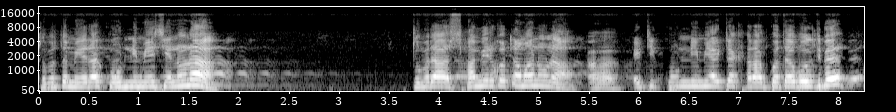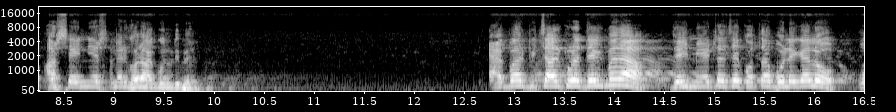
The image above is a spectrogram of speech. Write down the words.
তোমার তো মেয়েরা কুর্নি মেয়ে চেনো না। তোমরা স্বামীর কথা মানো না। এটি কুর্নি মেয়ে একটা খারাপ কথা বল দিবে আর সেই নিয়ে স্বামীর ঘরে আগুন দিবে। একবার বিচার করে দেখবে না যে এই মেয়েটা যে কথা বলে গেল ও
